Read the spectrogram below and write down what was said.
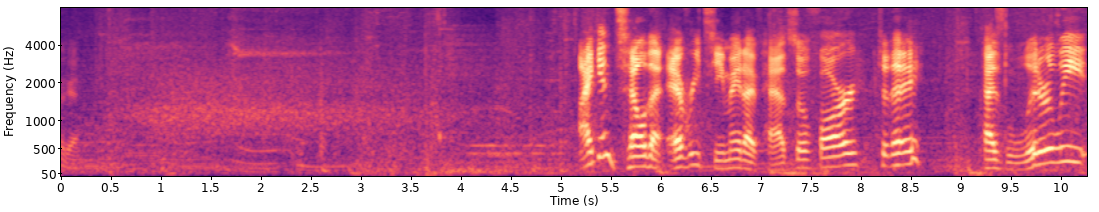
Okay. I can tell that every teammate I've had so far today has literally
